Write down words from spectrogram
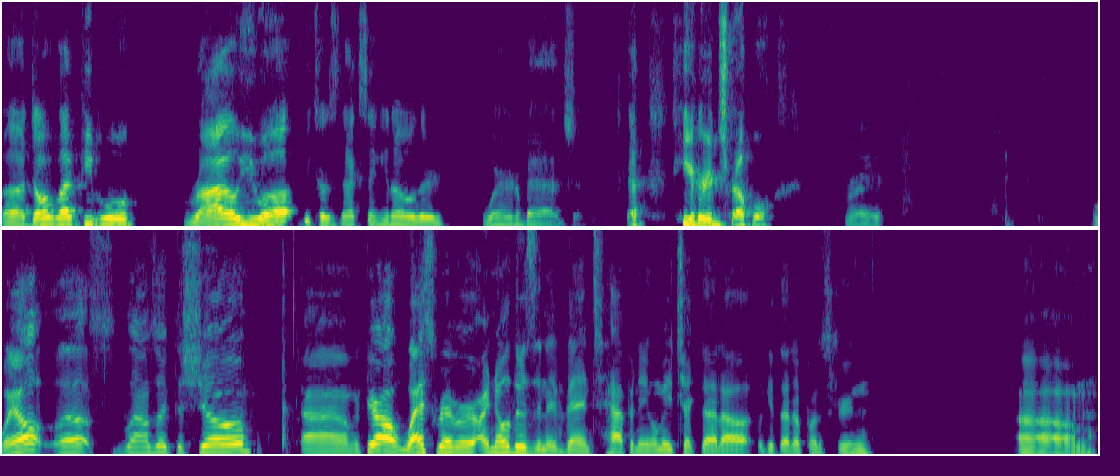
uh, don't let people rile you up because next thing you know, they're wearing a badge and you're in trouble. Right. Well, uh, sounds like the show. Um, if you're out West River, I know there's an event happening. Let me check that out. I'll get that up on screen. Um,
